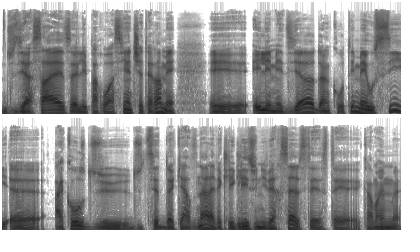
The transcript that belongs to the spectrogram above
du diocèse, les paroissiens, etc., mais, et, les médias d'un côté, mais aussi à cause du, du, titre de cardinal avec l'Église universelle. C'était quand même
